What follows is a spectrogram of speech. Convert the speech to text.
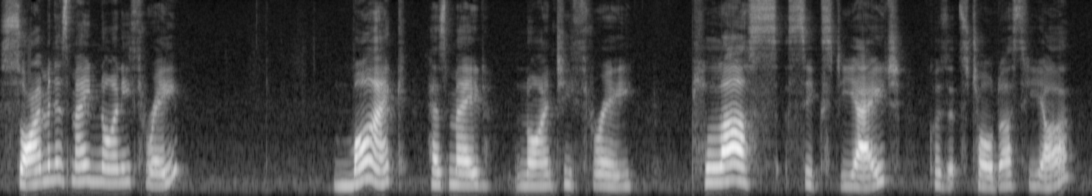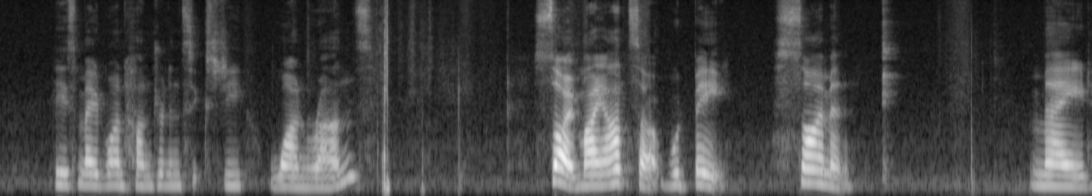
Simon has made 93. Mike has made 93 plus 68 because it's told us here. He's made 161 runs. So my answer would be Simon made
